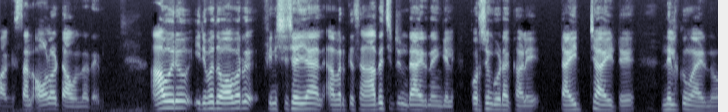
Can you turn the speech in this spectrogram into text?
പാകിസ്ഥാൻ ഓൾ ഔട്ട് ആവുന്നത്. ആ ഒരു ഇരുപത് ഓവർ ഫിനിഷ് ചെയ്യാൻ അവർക്ക് സാധിച്ചിട്ടുണ്ടായിരുന്നെങ്കിൽ കുറച്ചും കൂടെ കളി ടൈറ്റായിട്ട് നിൽക്കുമായിരുന്നു.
